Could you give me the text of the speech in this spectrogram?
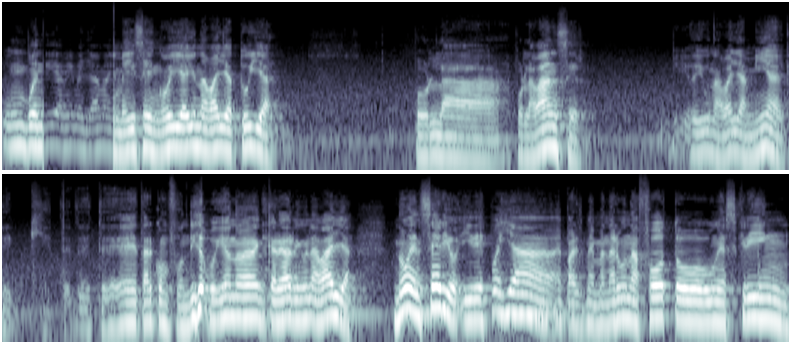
un buen día a mí me llaman y me dicen, oye, hay una valla tuya por la, por la Banzer. Yo digo, una valla mía, que, te, debe estar confundido porque yo no he encargado ninguna valla. No, en serio. Y después ya me mandaron una foto, un screen,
